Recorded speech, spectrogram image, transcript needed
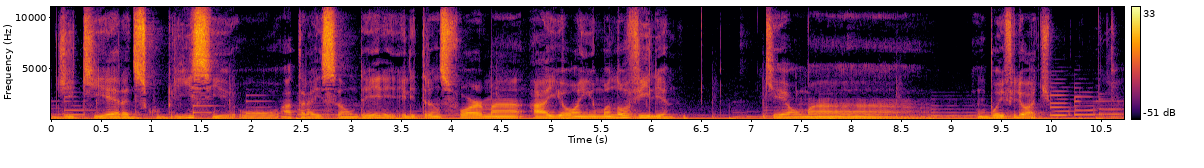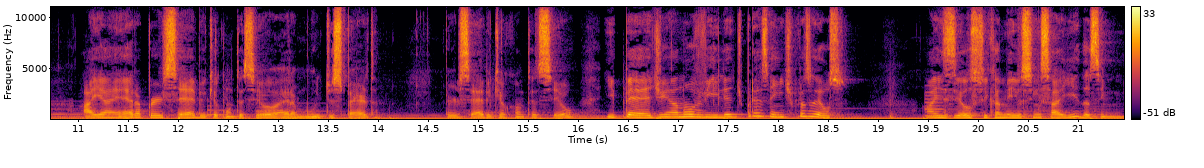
de que Hera descobrisse o, a traição dele, ele transforma a Ió em uma novilha, que é uma um boi filhote. Aí a Hera percebe o que aconteceu, ela era muito esperta, percebe o que aconteceu e pede a novilha de presente para Zeus. Aí Zeus fica meio sem saída, assim,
